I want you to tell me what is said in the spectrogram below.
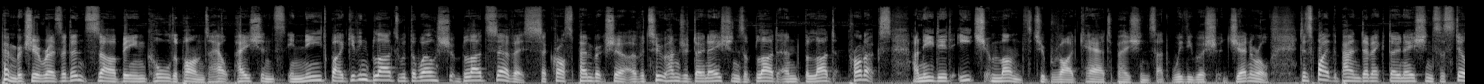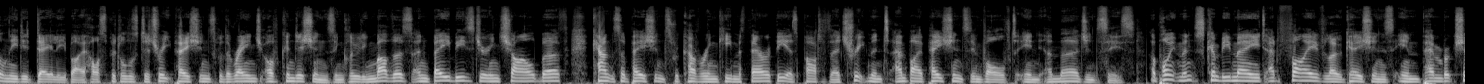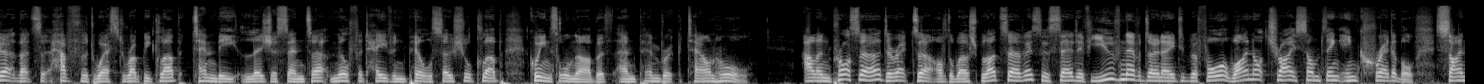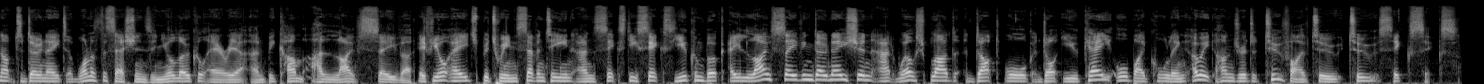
Pembrokeshire residents are being called upon to help patients in need by giving blood with the Welsh Blood Service. Across Pembrokeshire, over 200 donations of blood and blood products are needed each month to provide care to patients at Withybush General. Despite the pandemic, donations are still needed daily by hospitals to treat patients with a range of conditions, including mothers and babies during childbirth, cancer patients recovering chemotherapy as part of their treatment, and by patients involved in emergencies. Appointments can be made at five locations in Pembrokeshire. That's at Haverfordwest Rugby Club, Tenby Leisure Centre, Milford Haven Pill Social Club, Queen's Hall Narberth, and Pembroke Town Hall. Alan Prosser, director of the Welsh Blood Service, has said if you've never donated before, why not try something incredible? Sign up to donate at one of the sessions in your local area and become a lifesaver. If you're aged between 17 and 66, you can book a life saving donation at welshblood.org.uk or by calling 0800 252 266.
